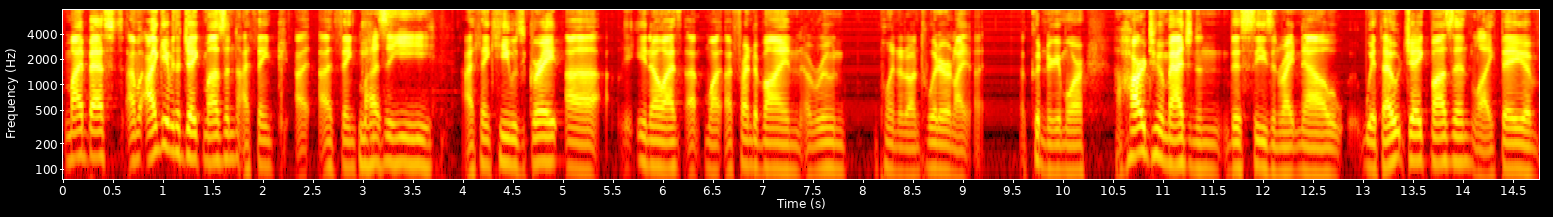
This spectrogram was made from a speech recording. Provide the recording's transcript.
My best. I, I gave it to Jake Muzzin. I think. I, I think. Muzzy. I think he was great. Uh, you know, as uh, my, a friend of mine, Arun, pointed on Twitter, and I, I couldn't agree more. Hard to imagine this season right now without Jake Muzzin. Like they have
